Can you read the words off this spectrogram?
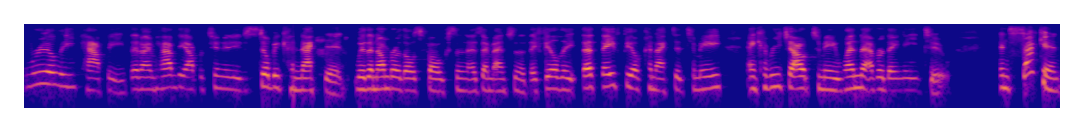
really happy that I have the opportunity to still be connected with a number of those folks. And as I mentioned, that they feel they, that they feel connected to me and can reach out to me whenever they need to. And second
